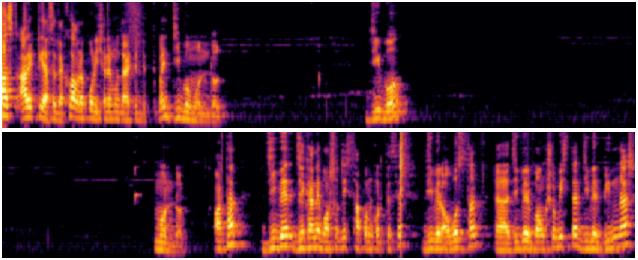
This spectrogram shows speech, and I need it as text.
লাস্ট আরেকটি আছে, দেখো আমরা পরিসরের মধ্যে আরেকটি দেখতে পাই, জীবমণ্ডল। জীব। মণ্ডল। অর্থাৎ জীবের যেখানে বসতি স্থাপন করতেছে, জীবের অবস্থান জীবের বংশবিস্তার, জীবের বিন্যাস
